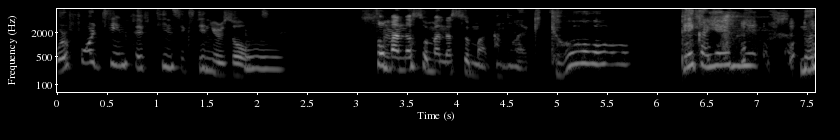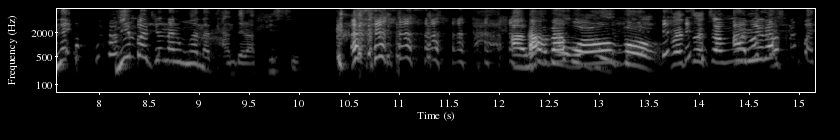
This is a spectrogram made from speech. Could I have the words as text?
we're 14 15 16 years old. Mm. somana somana somana i'm like yo mbega yemwe none nimba je nari umwana atandera afise aba bombo. bazoca muhira abafata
